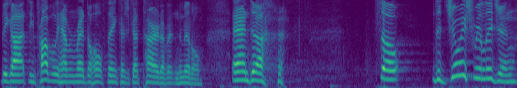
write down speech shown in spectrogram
begot. You probably haven't read the whole thing because you got tired of it in the middle. And uh, so the Jewish religion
